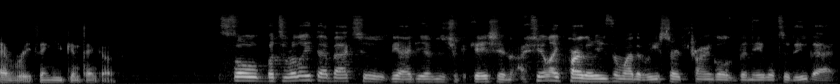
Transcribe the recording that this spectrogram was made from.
everything you can think of so but to relate that back to the idea of gentrification i feel like part of the reason why the research triangle has been able to do that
